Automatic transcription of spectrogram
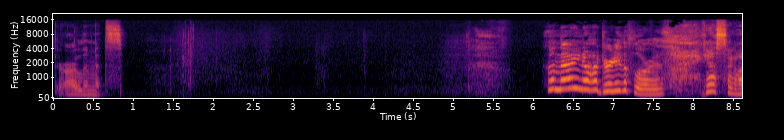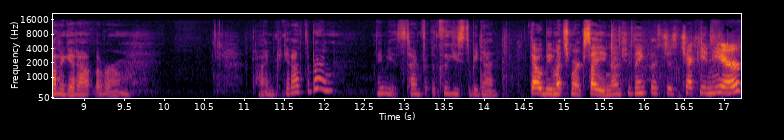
There are limits. Well, now you know how dirty the floor is. I guess I gotta get out the room. Time to get out the broom. Maybe it's time for the cookies to be done. That would be much more exciting, don't you think? Let's just check in here.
